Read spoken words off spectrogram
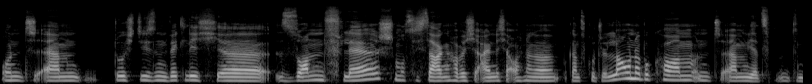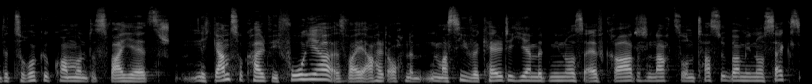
Und ähm, durch diesen wirklich äh, Sonnenflash, muss ich sagen, habe ich eigentlich auch eine ganz gute Laune bekommen. Und ähm, jetzt sind wir zurückgekommen und es war hier jetzt nicht ganz so kalt wie vorher. Es war ja halt auch eine massive Kälte hier mit minus 11 Grad, nachts so ein Tass über minus 6.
